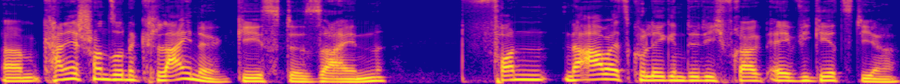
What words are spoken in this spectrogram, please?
Ähm, kann ja schon so eine kleine Geste sein von einer Arbeitskollegin, die dich fragt, ey, wie geht's dir?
